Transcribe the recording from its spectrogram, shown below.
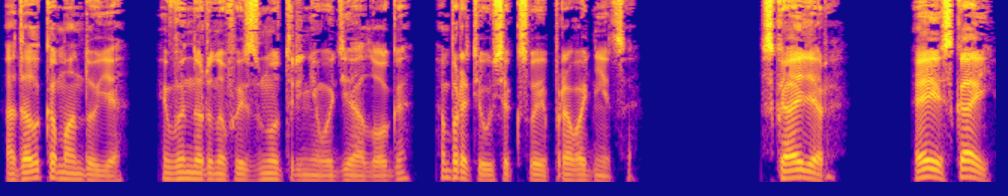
Отдал команду я и, вынырнув из внутреннего диалога, обратился к своей проводнице. «Скайлер! Эй, Скай!»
